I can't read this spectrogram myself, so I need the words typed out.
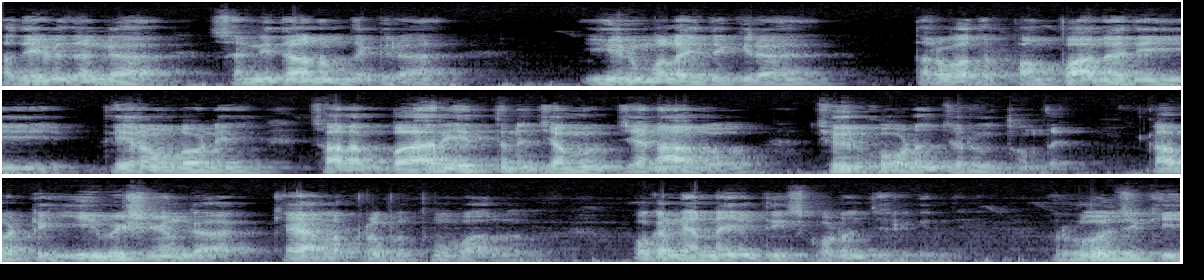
అదేవిధంగా సన్నిధానం దగ్గర ఏరుమలై దగ్గర తర్వాత పంపా నది తీరంలోని చాలా భారీ ఎత్తున జమ జనాలు చేరుకోవడం జరుగుతుంది. కాబట్టి ఈ విషయంగా కేరళ ప్రభుత్వం వాళ్ళు ఒక నిర్ణయం తీసుకోవడం జరిగింది. రోజుకి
